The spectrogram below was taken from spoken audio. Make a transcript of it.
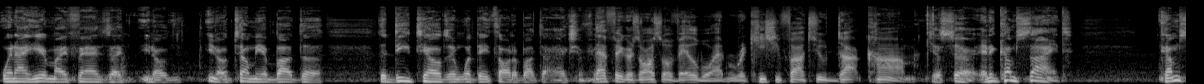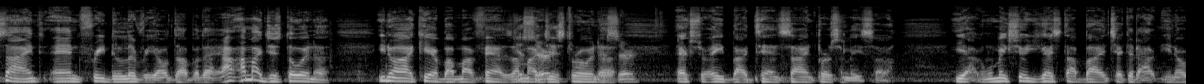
when I hear my fans like you know you know tell me about the the details and what they thought about the action figure. that figure is also available at rikishifatu.com. Yes, sir. And it comes signed. Comes signed and free delivery on top of that. I, I might just throw in a, you know, I care about my fans. I Yes, might sir. just throw in Yes, a sir. extra eight by ten signed personally. So, yeah, we'll make sure you guys stop by and check it out. You know,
